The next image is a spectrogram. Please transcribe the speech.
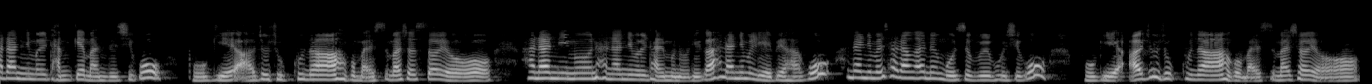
하나님을 닮게 만드시고 보기에 아주 좋구나 하고 말씀하셨어요. 하나님은 하나님을 닮은 우리가 하나님을 예배하고 하나님을 사랑하는 모습을 보시고 보기에 아주 좋구나 하고 말씀하셔요.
